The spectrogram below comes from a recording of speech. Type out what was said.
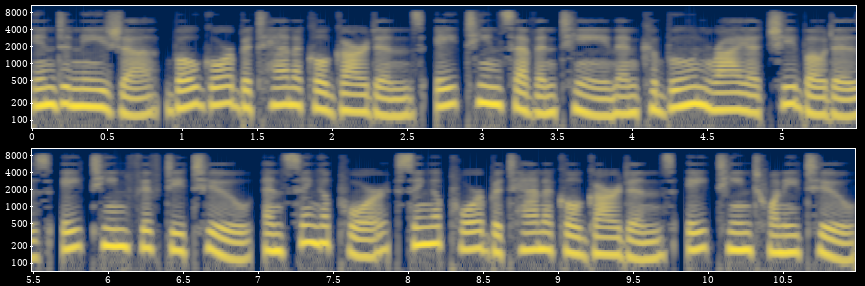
Indonesia Bogor Botanical Gardens, 1817 and Kebun Raya Cibodas, 1852, and Singapore Singapore Botanical Gardens, 1822.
